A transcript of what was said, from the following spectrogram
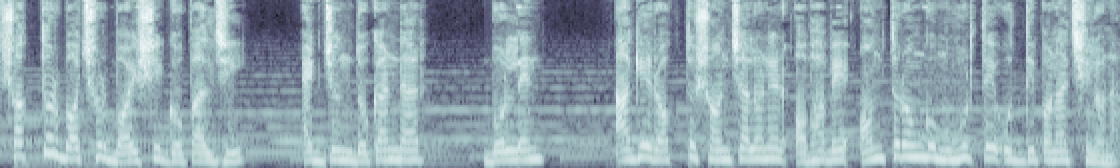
সত্তর বছর বয়সী গোপালজি, একজন দোকানদার, বললেন, আগে রক্ত সঞ্চালনের অভাবে অন্তরঙ্গ মুহূর্তে উদ্দীপনা ছিল না।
